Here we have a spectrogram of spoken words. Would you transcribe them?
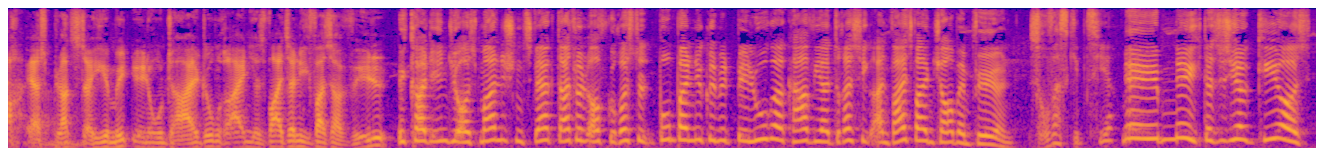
Ach, erst platzt er hier mitten in die Unterhaltung rein. Jetzt weiß er nicht, was er will. Ich kann Ihnen die osmanischen Zwergdatteln auf gerösteten Pumpernickel mit Beluga, Kaviar, Dressing an Weißweinschaum empfehlen. Sowas gibt's hier? Nee, eben nicht. Das ist hier ein Kiosk.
